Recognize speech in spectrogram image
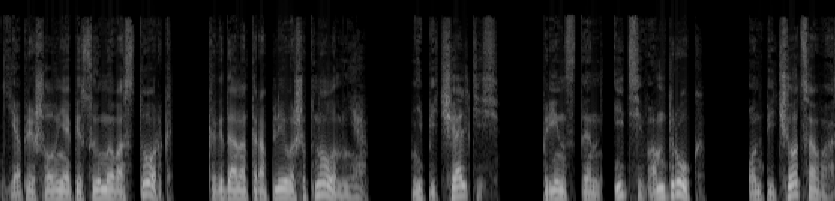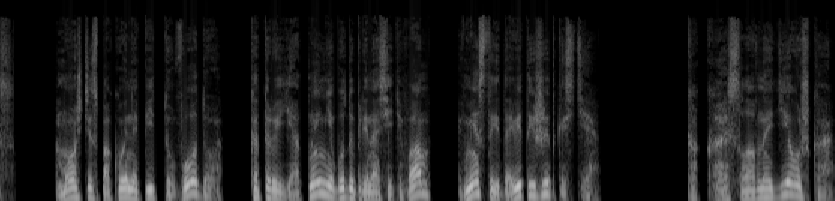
Я пришел в неописуемый восторг, когда она торопливо шепнула мне, «Не печальтесь, принц Тен Ити вам друг, он печется о вас. Можете спокойно пить ту воду, которую я отныне буду приносить вам вместо ядовитой жидкости». «Какая славная девушка!»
